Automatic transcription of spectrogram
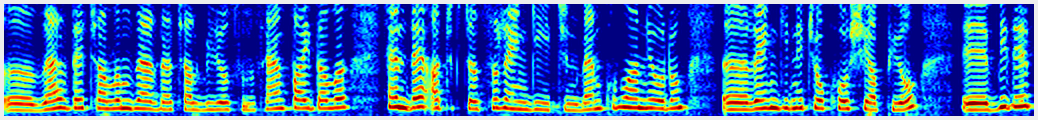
e, zerdeçalım. Zerdeçal biliyorsunuz hem faydalı hem de açıkçası rengi için ben kullanıyorum. E, rengini çok hoş yapıyor. E, bir de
